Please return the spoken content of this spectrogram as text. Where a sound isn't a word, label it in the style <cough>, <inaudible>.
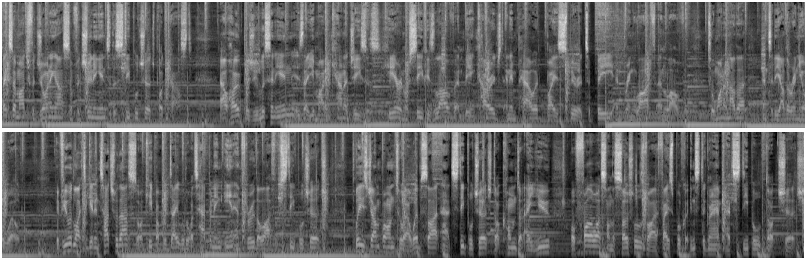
Thanks so much for joining us and for tuning in to the Steeple Church podcast. Our hope as you listen in is that you might encounter Jesus, hear and receive his love, and be encouraged and empowered by his spirit to be and bring life and love to one another and to the other in your world. If you would like to get in touch with us or keep up to date with what's happening in and through the life of Steeple Church, please jump on to our website at steeplechurch.com.au or follow us on the socials via Facebook or Instagram at steeple.church.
